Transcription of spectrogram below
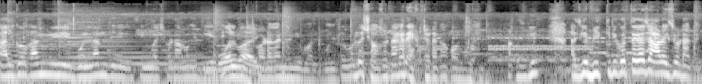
কালকে ওকে আমি বললাম যে সিং মাছ কটা আমাকে দিয়ে দে। বল ভাই। ক টাকা নিবি বল। বলতে বলল ছশো টাকার একটা টাকা কম হবে। আজকে আজকে বিক্রি করতে গেছে আড়াইশো টাকায়।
